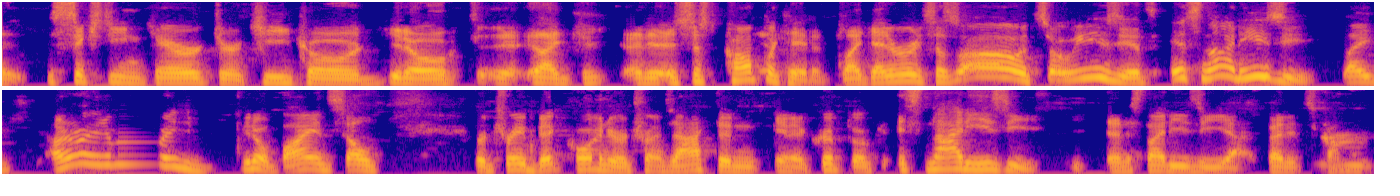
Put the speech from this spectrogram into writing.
a uh, 16 character key code. You know, uh, like it's just complicated. Like everybody says, oh, it's so easy. It's it's not easy. Like I don't know, everybody you know buy and sell or trade Bitcoin or transact in, in a crypto. It's not easy, and it's not easy yet, but it's coming.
